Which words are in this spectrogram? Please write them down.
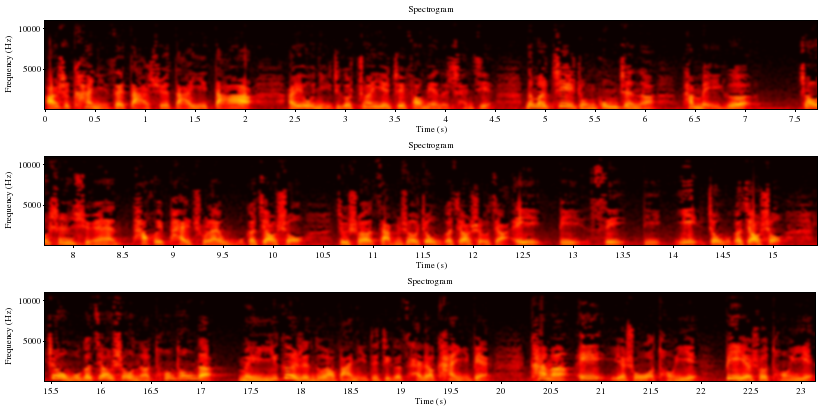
而是看你在大学大一大二，还有你这个专业这方面的成绩。那么这种公正呢，它每一个招生学院他会派出来五个教授。就说咱们说这五个教授叫 A B C D E 这五个教授，这五个教授呢，通通的每一个人都要把你的这个材料看一遍，看完 A 也说我同意，B 也说同意，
